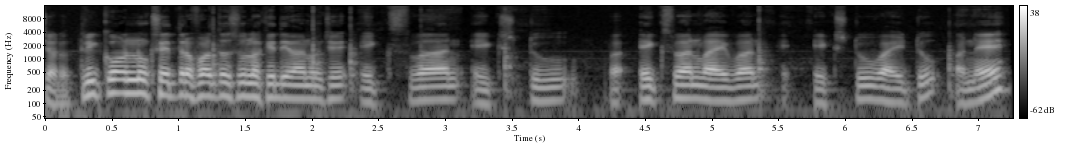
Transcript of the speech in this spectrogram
ચલો, ત્રિકોણનું ક્ષેત્રફળ તો શું લખી દેવાનું છે? X one, X two, X one Y one, X two Y two અને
